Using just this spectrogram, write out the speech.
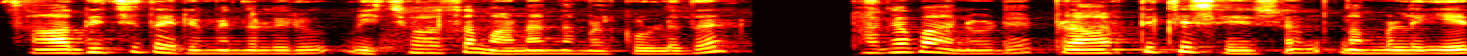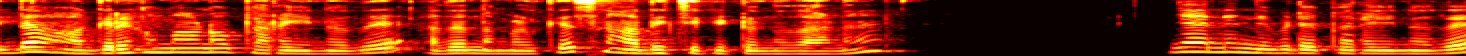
സാധിച്ചു തരുമെന്നുള്ളൊരു വിശ്വാസമാണ് നമ്മൾക്കുള്ളത്. ഭഗവാനോട് പ്രാർത്ഥിച്ച ശേഷം നമ്മൾ ഏത് ആഗ്രഹമാണോ പറയുന്നത് അത് നമ്മൾക്ക് സാധിച്ചു കിട്ടുന്നതാണ്. ഞാൻ ഇന്നിവിടെ പറയുന്നത്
